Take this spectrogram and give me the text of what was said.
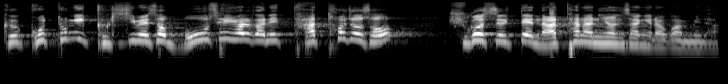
그 고통이 극심해서 모세혈관이 다 터져서 죽었을 때 나타나는 현상이라고 합니다.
